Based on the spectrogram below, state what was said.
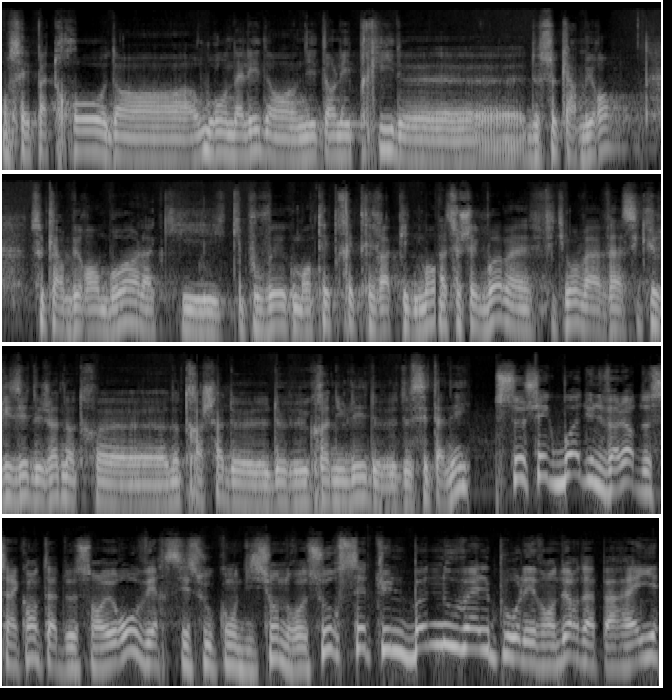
on ne savait pas trop dans, où on allait dans, les prix de, ce carburant, ce carburant bois là qui, qui, pouvait augmenter très très rapidement. ce chèque bois, bah, effectivement, va, va, sécuriser déjà notre, euh, notre achat de, de granulés de, de, cette année. Ce chèque bois d'une valeur de 50 à 200 euros versé sous condition de ressources, c'est une bonne nouvelle pour les vendeurs d'appareils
